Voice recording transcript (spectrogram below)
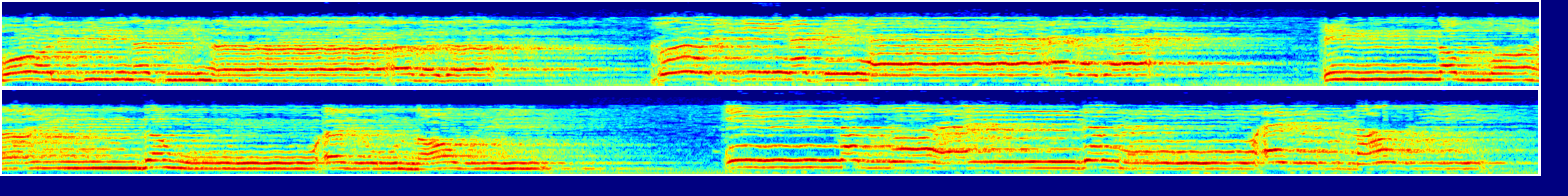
خالدين فيها أبدا. خالدين فيها أبدا. إن الله عنده أجر عظيم.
